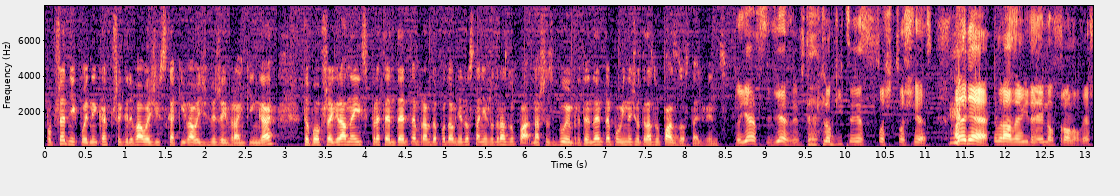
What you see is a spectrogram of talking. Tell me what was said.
poprzednich pojedynkach przegrywałeś i wskakiwałeś wyżej w rankingach, to po przegranej z pretendentem prawdopodobnie dostaniesz od razu pas, znaczy z byłym pretendentem powinieneś od razu pas dostać, więc... No jest, jest, w tej logice jest coś, coś jest. Ale nie, tym razem idę jedną stroną, wiesz?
